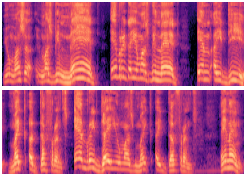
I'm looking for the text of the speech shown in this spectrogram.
you must, uh, you must be mad. Every day you must be mad. MAD, make a difference. Every day you must make a difference. Amen.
